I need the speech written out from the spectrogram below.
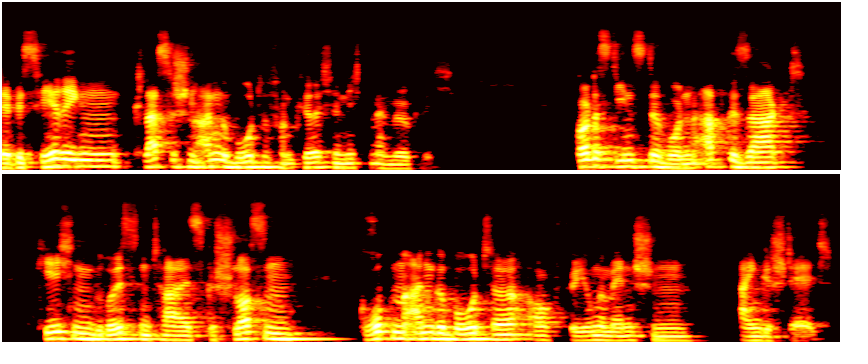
der bisherigen klassischen Angebote von Kirche nicht mehr möglich. Gottesdienste wurden abgesagt, Kirchen größtenteils geschlossen, Gruppenangebote auch für junge Menschen eingestellt.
